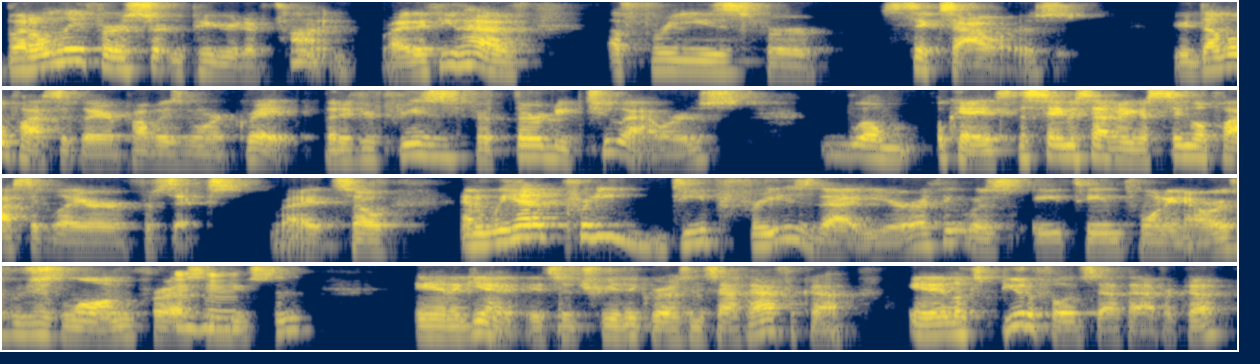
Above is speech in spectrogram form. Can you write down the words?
but only for a certain period of time, right? If you have a freeze for six hours, your double plastic layer probably isn't work great. But if your freezes for 32 hours, well, okay, it's the same as having a single plastic layer for six, right? So and we had a pretty deep freeze that year. I think it was 18, 20 hours, which is long for us mm-hmm. in Houston. And again, it's a tree that grows in South Africa. and it looks beautiful in South Africa,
